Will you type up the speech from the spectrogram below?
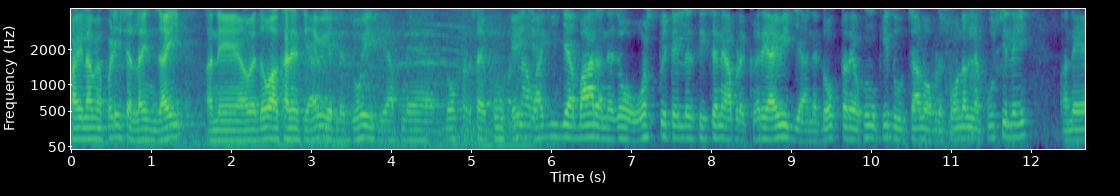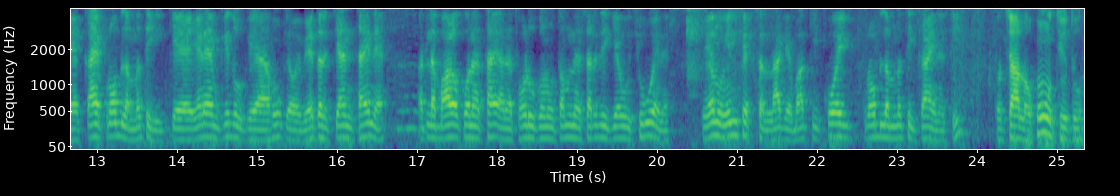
ફાઇલ અમે પડી છે લઈને જઈ અને હવે દવાખાનેથી આવી એટલે જોઈ કે આપણે ડોક્ટર સાહેબ શું કહે છે. વાગી ગયા બાર અને જો હોસ્પિટલેથી છે ને આપણે ઘરે આવી ગયા અને ડોક્ટરે શું કીધું ચાલો આપણે સોનલને પૂછી લઈ. અને કાંઈ પ્રોબ્લેમ નથી કે એણે એમ કીધું કે આ શું કહેવાય વેધર ચેન્જ થાય ને એટલે બાળકોને થાય અને થોડું ઘણું તમને શરદી કે એવું થયું હોય ને તો એનું ઇન્ફેક્શન લાગે. બાકી કોઈ પ્રોબ્લેમ નથી કાંઈ નથી. તો ચાલો શું થયું તું?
